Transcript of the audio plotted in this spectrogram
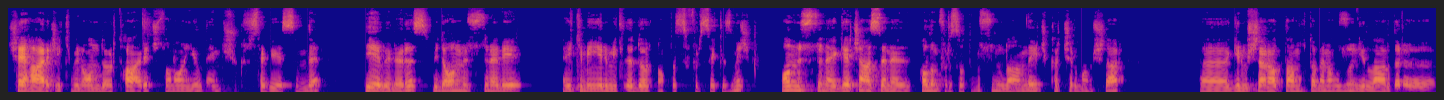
şey hariç 2014 hariç son 10 yılın en düşük seviyesinde diyebiliriz. Bir de onun üstüne bir 2022'de 4.08'miş. Onun üstüne geçen sene alım fırsatını sunduğu anda hiç kaçırmamışlar. Girmişler. Hatta muhtemelen uzun yıllardır e,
